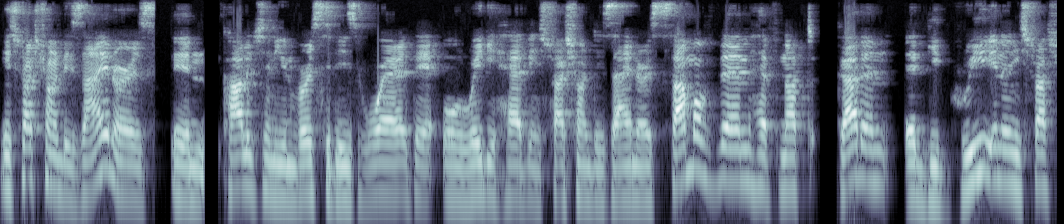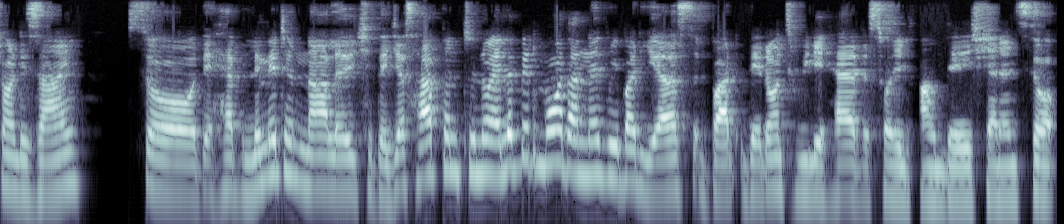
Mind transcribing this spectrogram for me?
instructional designers in colleges and universities where they already have instructional designers some of them have not gotten a degree in instructional design so they have limited knowledge. They just happen to know a little bit more than everybody else, but they don't really have a solid foundation. And so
